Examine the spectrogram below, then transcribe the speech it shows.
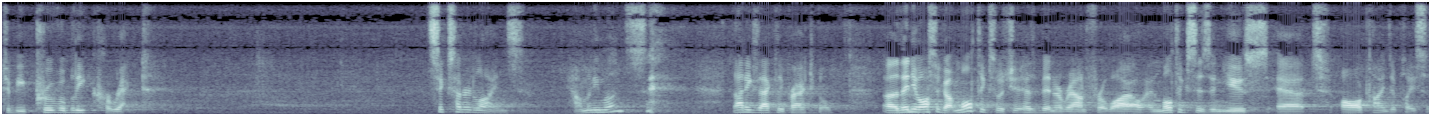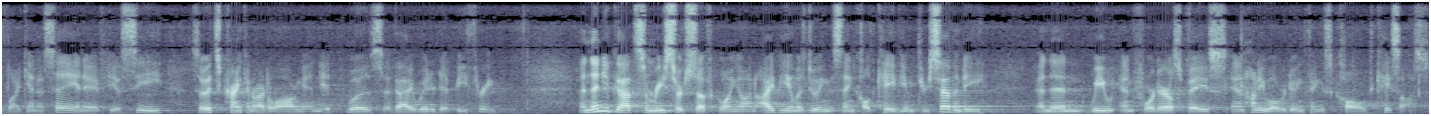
to be provably correct. 600 lines. How many months? Not exactly practical. Uh, then you've also got Multics, which has been around for a while, and Multics is in use at all kinds of places like NSA and AFDSC, so it's cranking right along, and it was evaluated at B3. And then you've got some research stuff going on. IBM was doing this thing called KVM 370, and then we and Ford Aerospace and Honeywell were doing things called KSOS.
